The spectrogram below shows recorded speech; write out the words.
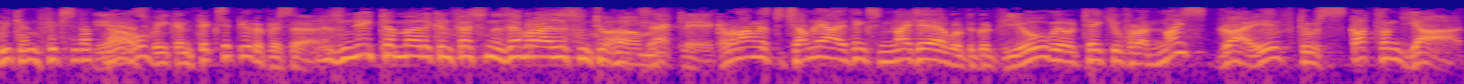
We can fix it up Yes, now. Yes, we can fix it beautifully, sir. As neat a murder confession as ever I listened to, Holmes. Exactly. Come along, Mr. Chumley. I think some night air will be good for you. We'll take you for a nice drive to Scotland Yard.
